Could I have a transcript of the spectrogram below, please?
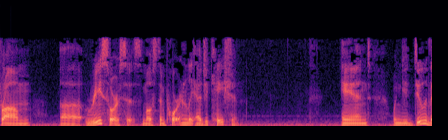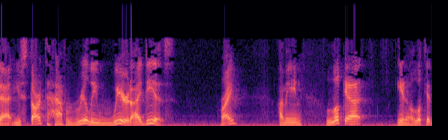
from uh, resources, most importantly, education. And when you do that, you start to have really weird ideas, right? I mean, look at, you know, look at,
